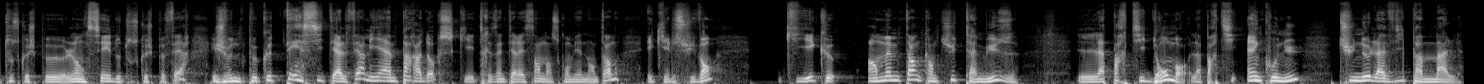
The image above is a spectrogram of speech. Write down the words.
tout ce que je peux lancer, de tout ce que je peux faire. Et je ne peux que t'inciter à le faire. Mais il y a un paradoxe qui est très intéressant dans ce qu'on vient d'entendre et qui est le suivant, qui est que en même temps, quand tu t'amuses, la partie d'ombre, la partie inconnue, tu ne la vis pas mal.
